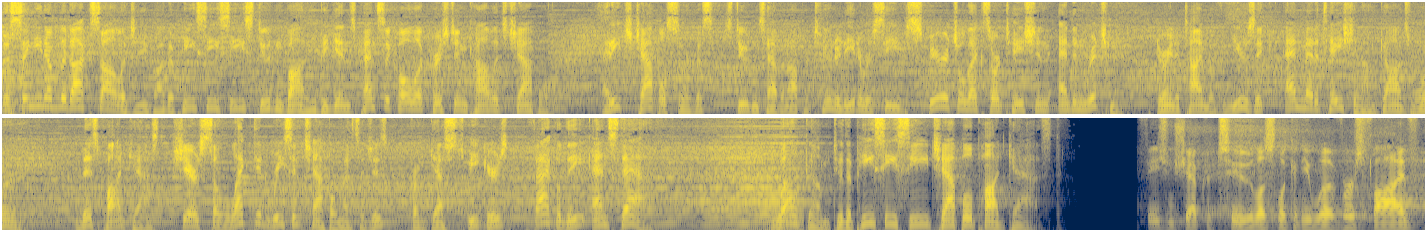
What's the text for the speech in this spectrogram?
The singing of the doxology by the PCC student body begins Pensacola Christian College Chapel. At each chapel service, students have an opportunity to receive spiritual exhortation and enrichment during a time of music and meditation on God's Word. This podcast shares selected recent chapel messages from guest speakers, faculty, and staff. Welcome to the PCC Chapel Podcast. Ephesians chapter 2, let's look, if you will, at verse 5.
